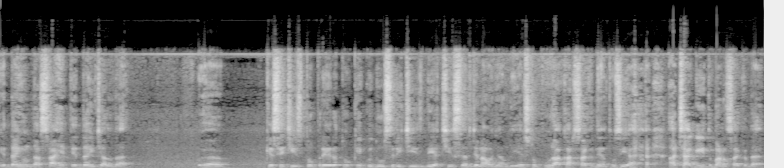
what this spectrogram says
ਇਦਾਂ ਹੀ ਹੁੰਦਾ, ਸਾਹਿਤ ਇਦਾਂ ਹੀ ਚੱਲਦਾ। ਹੈ। ਕਿਸੇ ਚੀਜ਼ ਤੋਂ ਪ੍ਰੇਰਿਤ ਹੋ ਕੇ ਕੋਈ ਦੂਸਰੀ ਚੀਜ਼ ਦੀ ਅੱਛੀ ਸਿਰਜਣਾ ਹੋ ਜਾਂਦੀ ਹੈ। ਇਸ ਨੂੰ ਪੂਰਾ ਕਰ ਸਕਦੇ ਹੋ ਤੁਸੀਂ। ਅੱਛਾ ਗੀਤ ਬਣ ਸਕਦਾ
